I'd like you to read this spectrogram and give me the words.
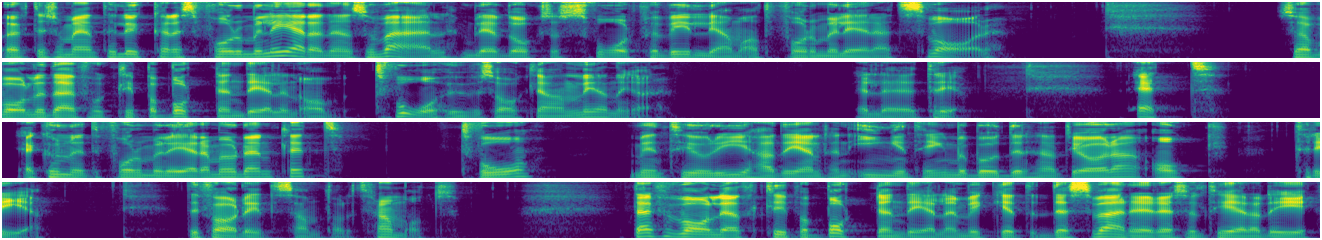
Och eftersom jag inte lyckades formulera den så väl blev det också svårt för William att formulera ett svar. Så jag valde därför att klippa bort den delen av två huvudsakliga anledningar. Eller tre. 1. Jag kunde inte formulera mig ordentligt. 2. Min teori hade egentligen ingenting med budgeten att göra. Och 3. Det förde inte samtalet framåt. Därför valde jag att klippa bort den delen, vilket dessvärre resulterade i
